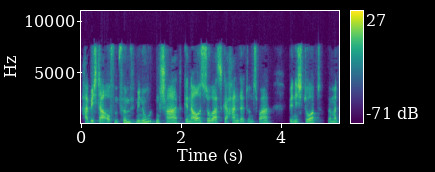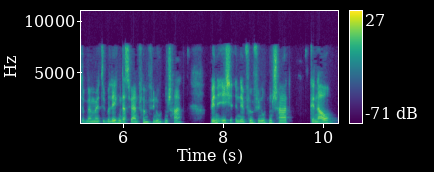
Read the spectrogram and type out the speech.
habe ich da auf dem 5-Minuten-Chart genau sowas gehandelt. Und zwar bin ich dort, wenn, man, wenn wir jetzt überlegen, das wäre ein 5-Minuten-Chart, bin ich in dem 5-Minuten-Chart genau,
